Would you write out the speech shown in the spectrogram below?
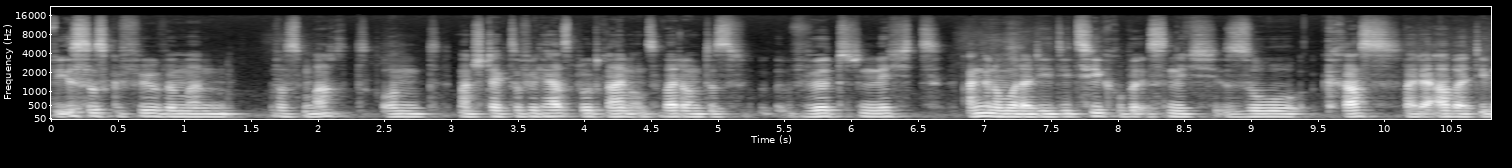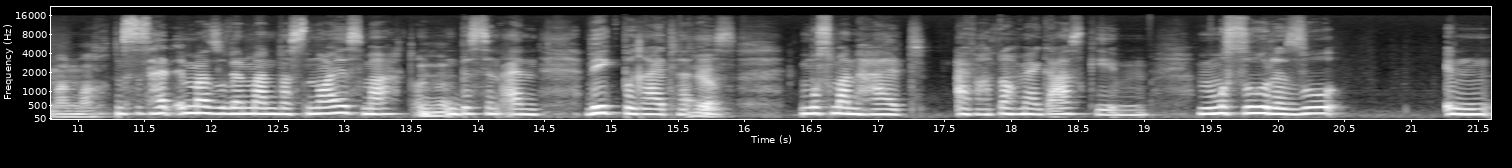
Wie ist das Gefühl, wenn man was macht und man steckt so viel Herzblut rein und so weiter und das wird nicht angenommen oder die, die Zielgruppe ist nicht so krass bei der Arbeit, die man macht. Es ist halt immer so, wenn man was Neues macht und mhm. ein bisschen ein Wegbereiter ja. ist, muss man halt einfach noch mehr Gas geben. Man muss so oder so in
